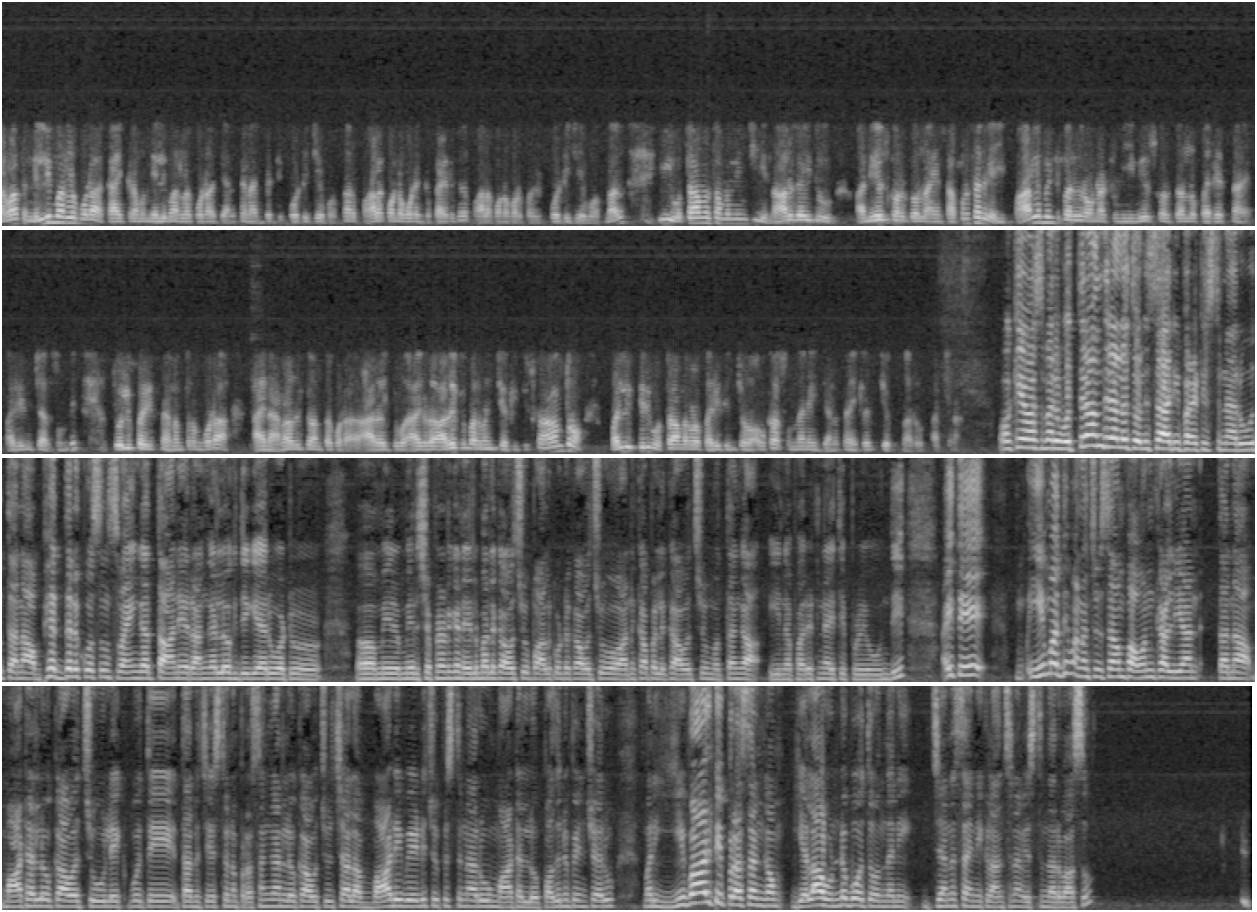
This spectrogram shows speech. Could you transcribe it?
తర్వాత నెల్లిమర్ల కూడా కార్యక్రమం నెల్లిమర్ల కూడా జనసేన అభ్యర్థి పోటీ చేయబోతున్నారు. పాలకొండ కూడా ఇంకా ప్రకటించారు పాలకొండ కూడా పోటీ చేయబోతున్నారు. ఈ ఉత్తరాంధ్ర సంబంధించి నాలుగైదు ఆ నియోజకవర్గాల్లో ఆయన తప్పనిసరిగా ఈ పార్లమెంట్ పరిధిలో ఉన్నటువంటి ఈ నియోజకవర్గాల్లో పర్యటన పర్యటించాల్సి ఉంది. తొలి పర్యటన అనంతరం కూడా ఆయన అనారోగ్యం అంతా కూడా ఆరోగ్య ఆరోగ్యపరమైన చర్యలు తీసుకున్న అనంతరం మళ్ళీ తిరిగి ఉత్తరాంధ్రలో పర్యటించే అవకాశం ఉందని జనసేన చెప్తున్నారు. అర్చన. ఓకే వాసు మరి ఉత్తరాంధ్రలో తొలిసారి పర్యటిస్తున్నారు. తన అభ్యర్థుల కోసం స్వయంగా తానే రంగంలోకి దిగారు. అటు మీరు మీరు చెప్పినట్టుగా నెల్లమల్లి కావచ్చు పాలకొండ కావచ్చు అనకాపల్లి కావచ్చు మొత్తంగా ఈయన పర్యటన అయితే ఇప్పుడు ఉంది. అయితే ఈ మధ్య మనం చూసాం పవన్ కళ్యాణ్ తన మాటల్లో కావచ్చు లేకపోతే తను చేస్తున్న ప్రసంగంలో కావచ్చు చాలా వాడి వేడి చూపిస్తున్నారు మాటల్లో పదును పెంచారు. మరి ఇవాల్టి ప్రసంగం ఎలా ఉండబోతోందని జన సైనికులు అంచనా వేస్తున్నారు వాసు?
